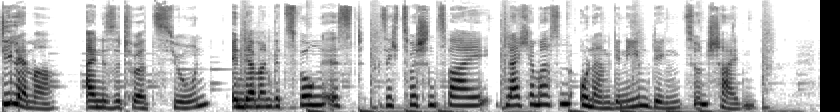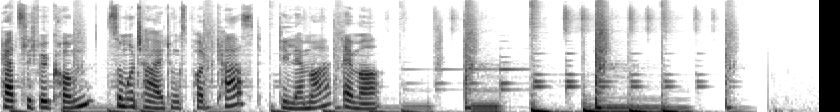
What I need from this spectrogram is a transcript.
Dilemma. Eine Situation, in der man gezwungen ist, sich zwischen zwei gleichermaßen unangenehmen Dingen zu entscheiden. Herzlich willkommen zum Unterhaltungspodcast Dilemma Emma.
